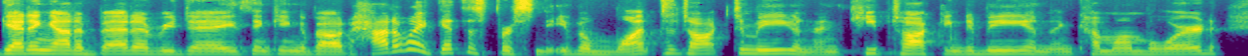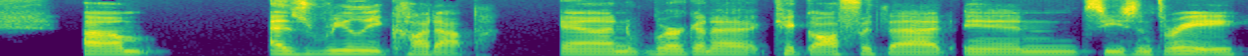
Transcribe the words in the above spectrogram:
getting out of bed every day thinking about how do i get this person to even want to talk to me and then keep talking to me and then come on board? Um, really caught up and we're going to kick off with that in season three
